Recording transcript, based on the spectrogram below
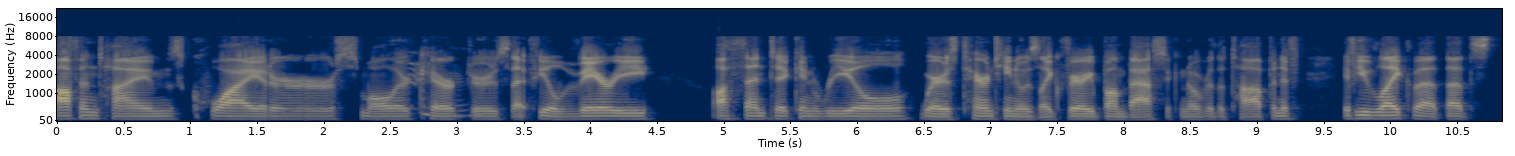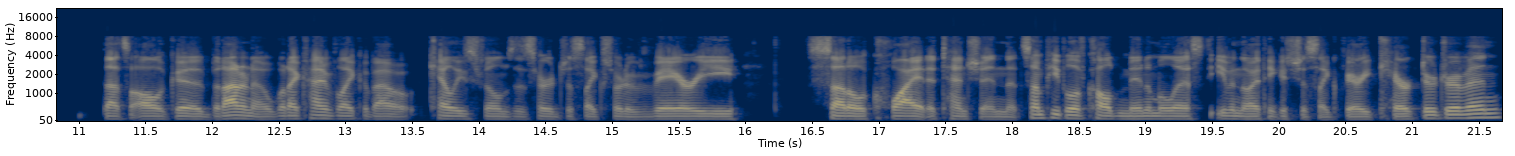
oftentimes quieter, smaller mhm, characters that feel very authentic and real, whereas Tarantino is like very bombastic and over the top. And if if you like that, that's that's all good. But I don't know. What I kind of like about Kelly's films is her just like sort of very subtle, quiet attention that some people have called minimalist, even though I think it's just like very character driven.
